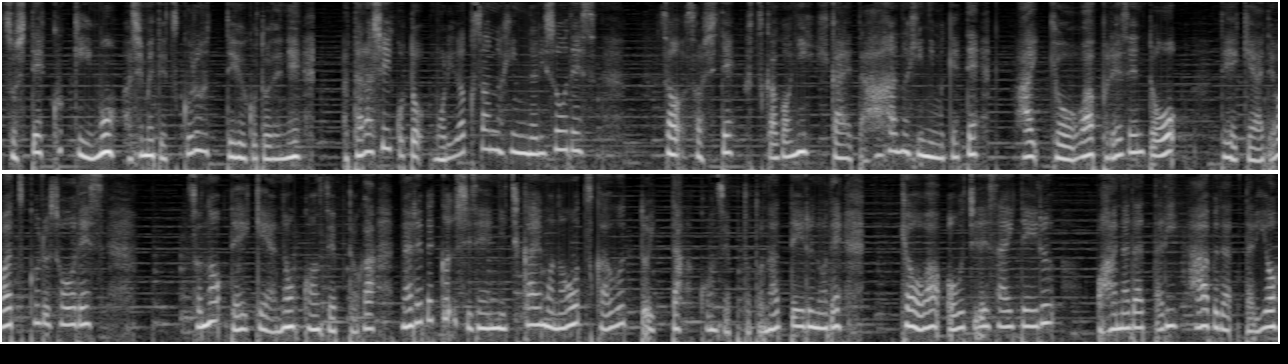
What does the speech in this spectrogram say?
そしてクッキーも初めて作るっていうことでね。新しいこと盛りだくさんの日になりそうです。そうそして2日後に控えた母の日に向けてはい今日はプレゼントをデイケアでは作るそうです。そのデイケアのコンセプトがなるべく自然に近いものを使うといったコンセプトとなっているので今日はお家で咲いているお花だったりハーブだったりを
